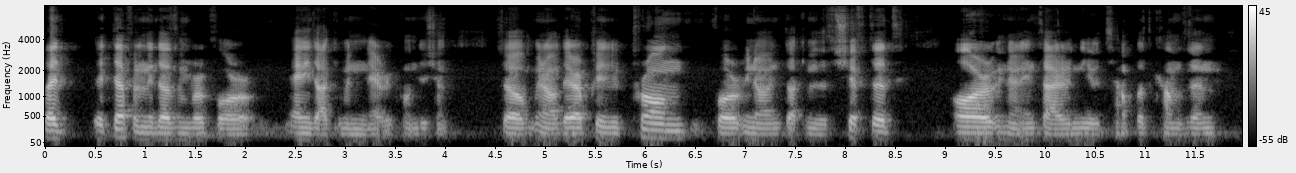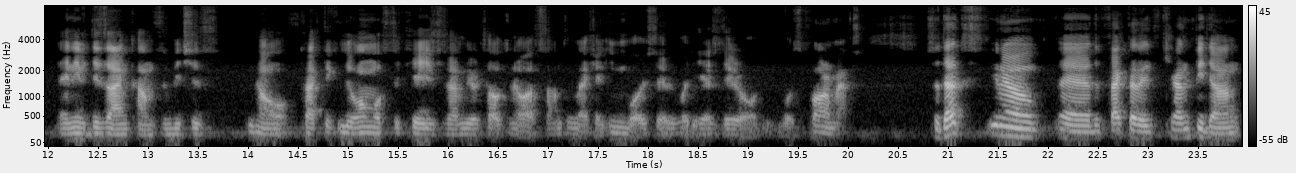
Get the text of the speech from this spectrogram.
but it definitely doesn't work for any document in every condition. So you know they are pretty prone for you know a document is shifted, or you know an entire new template comes in, a new design comes in, which is you know practically almost the case when we're talking about something like an invoice. Everybody has their own invoice format. So that's you know uh, the fact that it can't be done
